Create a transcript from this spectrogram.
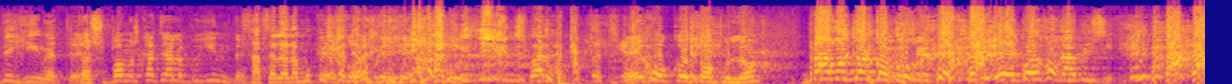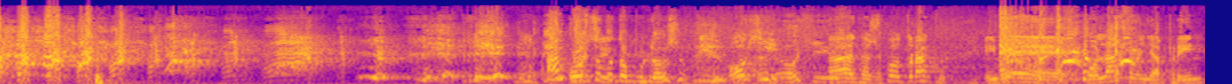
Δεν γίνεται Θα σου πω όμως κάτι άλλο που γίνεται. Θα ήθελα να μου πεις Έχω- κάτι από εκεί Γιατί δείχνεις μαλάκα Έχω κοτόπουλο. Μπράβο Γιώργο μου Εγώ έχω γαμίσει Όχι το κοτοπουλό σου Όχι, Ε, όχι. Α, θα σου πω τώρα άκου. Είμαι πολλά χρόνια πριν.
